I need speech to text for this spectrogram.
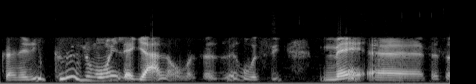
conneries plus ou moins légales, on va se le dire aussi. Mais euh, c'est ça.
